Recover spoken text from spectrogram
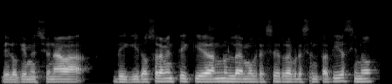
de lo que mencionaba, de que no solamente hay que darnos la democracia representativa, sino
